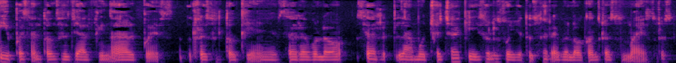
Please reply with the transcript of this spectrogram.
Y pues entonces ya al final pues resultó que se reveló, ser la muchacha que hizo los folletos se rebeló contra sus maestros,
